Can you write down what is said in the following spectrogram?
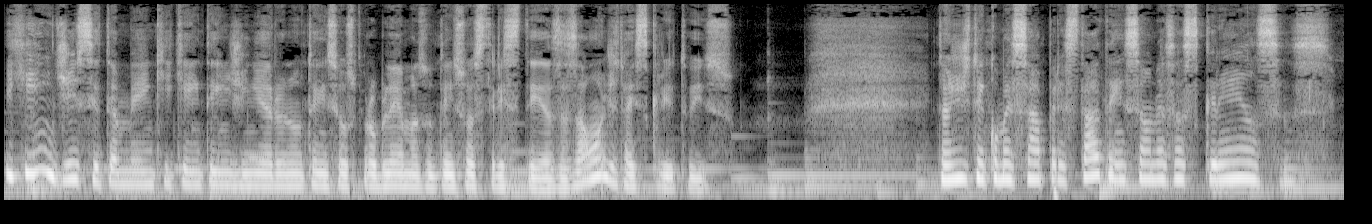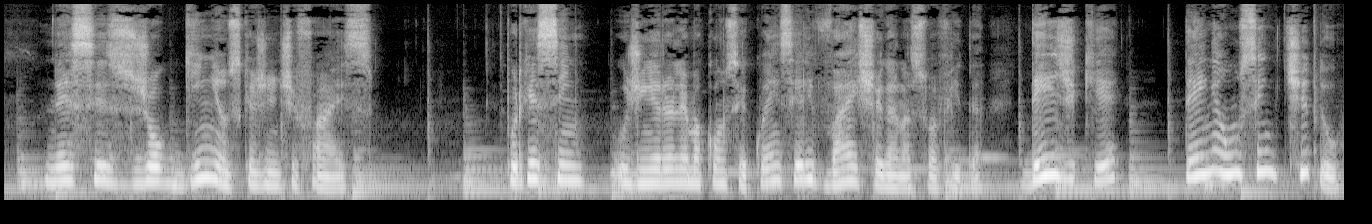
E quem disse também que quem tem dinheiro não tem seus problemas, não tem suas tristezas? Aonde está escrito isso? Então a gente tem que começar a prestar atenção nessas crenças, nesses joguinhos que a gente faz. Porque sim, o dinheiro é uma consequência, ele vai chegar na sua vida, desde que tenha um sentido.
